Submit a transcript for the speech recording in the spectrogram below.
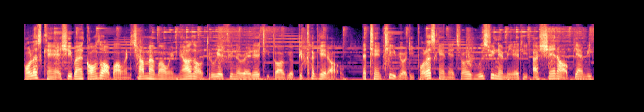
Bolas Can ရဲ့အရှိပိုင်းခေါင်းဆောင်အပါဝင်တခြားမှန်ပါဝင်များစွာကိုသူတို့ရဲ့ funeral တွေထိသွားပြီးတော့ပစ်ခတ်ခဲ့တာကိုလက်ထင်ထိပြီးတော့ဒီ Bolas Can နဲ့ကျွန်တော်တို့ Blue Street နယ်မြေရဲ့ထိလာရှင်းတာကိုပြန်ပြီး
